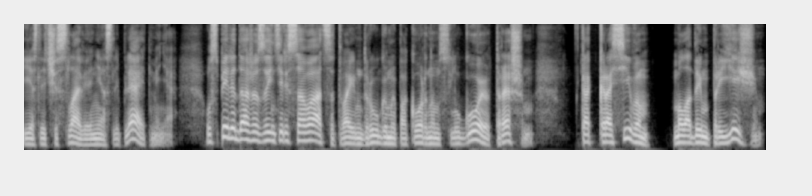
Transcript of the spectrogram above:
если тщеславие не ослепляет меня, успели даже заинтересоваться твоим другом и покорным слугою Трэшем, как красивым молодым приезжим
